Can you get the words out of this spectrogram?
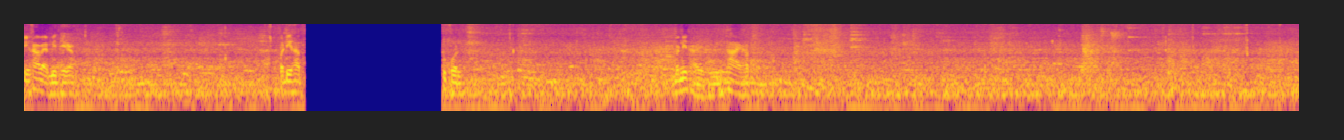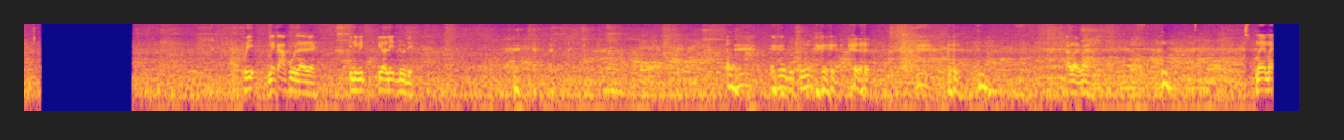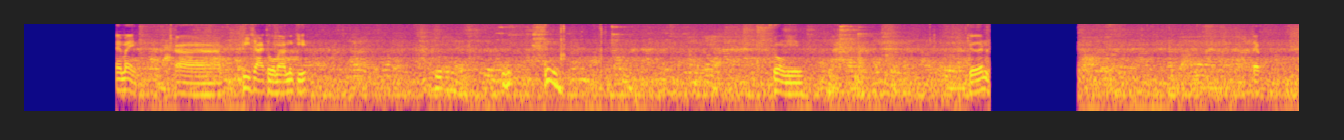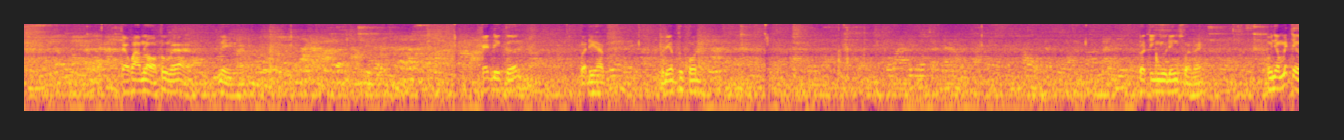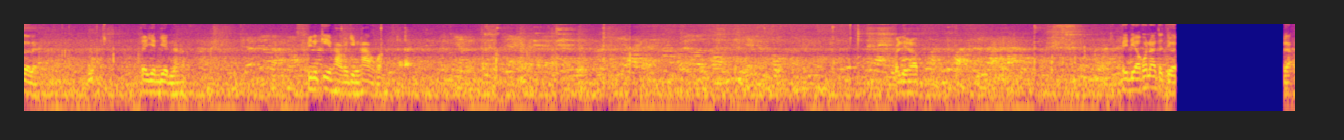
กินข้าวแบบมีเทครับสวัสดีครับ ทุกคน วันนี้ถ่ายถ่ายครับอุ้ยไม่กล้าพูดอะไรเลยพี่นิวิทพี่อลิศดูดิ พูดไปสิ อร่อยมาก ไม่ไม่ไม่ไม่พี่ชายโทรมาเมื่อกี้ช่วงนี้ เกิน แต่ แต่ ความหล่อสู้ไม่ได้นี่ครับเท็ดดีเกินสวัสดีครับสวัสดีครับทุกคนตัวจริงยูดิงสวยไหม ผมยังไม่เจอเลยใจเย็นๆนะครับ พี่นิกกี้พามากินข้าวก่อน สวัส ดีครับไอเดียวก็น่าจะเจอแล้ว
